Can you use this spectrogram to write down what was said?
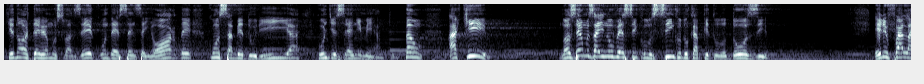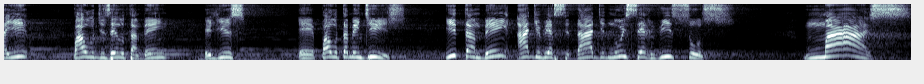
que nós devemos fazer com decência em ordem, com sabedoria, com discernimento. Então, aqui nós vemos aí no versículo 5 do capítulo 12, ele fala aí, Paulo dizendo também, ele diz, é, Paulo também diz, e também há diversidade nos serviços, mas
